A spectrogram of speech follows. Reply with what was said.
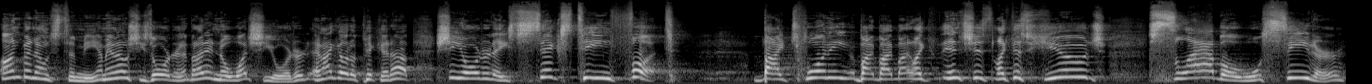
unbeknownst to me, I mean, I know she's ordering it, but I didn't know what she ordered. And I go to pick it up. She ordered a 16 foot by 20, by, by, by like inches, like this huge slab of cedar,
